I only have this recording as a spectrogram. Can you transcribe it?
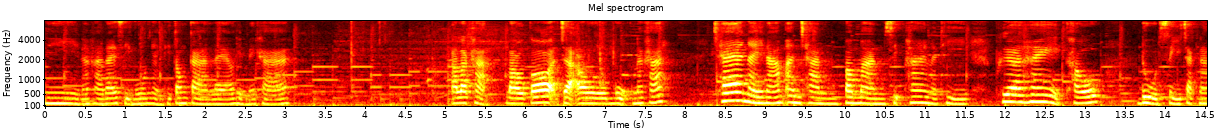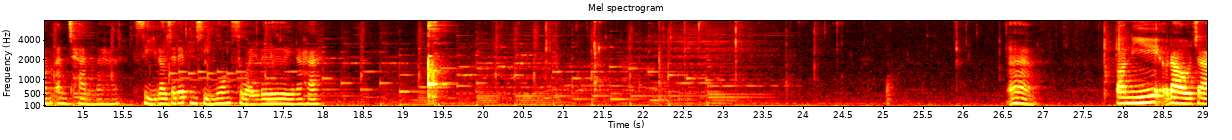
นี่นะคะได้สีม่วงอย่างที่ต้องการแล้วเห็นไหมคะเอาละค่ะ เราก็จะเอาบุกนะคะ แช่ในน้ำอัญชันประมาณ 15 นาที เพื่อให้เขาดูดสีจากน้ำอัญชันนะคะ สีเราจะได้เป็นสีม่วงสวยเลยนะคะ อนนี้เราจะ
